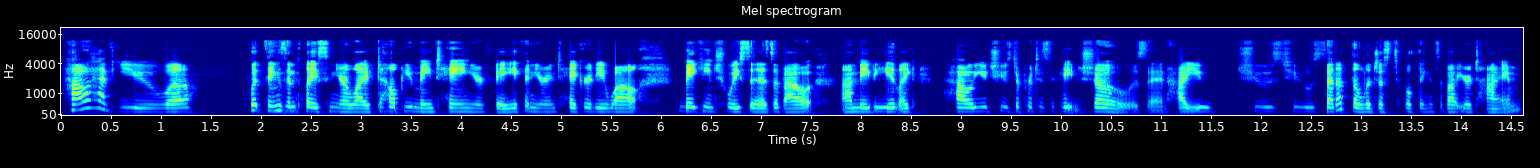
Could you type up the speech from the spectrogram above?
How have you uh, put things in place in your life to help you maintain your faith and your integrity while making choices about uh, maybe like how you choose to participate in shows and how you choose to set up the logistical things about your time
